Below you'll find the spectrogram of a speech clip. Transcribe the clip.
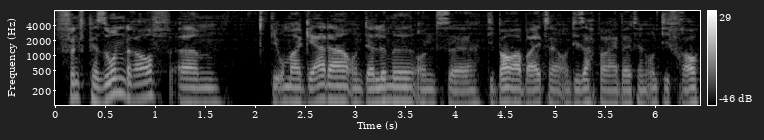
fünf Personen drauf. Ähm, die Oma Gerda und der Lümmel und äh, die Bauarbeiter und die Sachbearbeiterin und die Frau,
